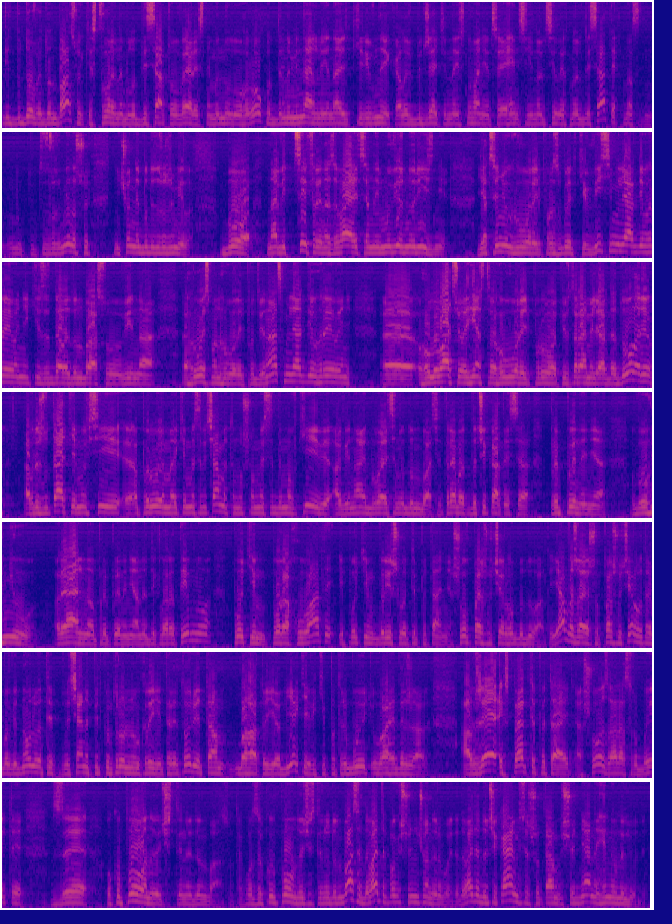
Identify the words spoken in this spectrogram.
відбудови Донбасу, яке створене було 10 вересня минулого року, де номінально є навіть керівник, але в бюджеті на існування цієї агенції 0,0, нас ну тут зрозуміло, що нічого не буде зрозуміло. Бо навіть цифри називаються неймовірно різні. Яценюк говорить про збитки 8 мільярдів гривень, які задали Донбасу війна. Гройсман говорить про 12 мільярдів гривень. Е, Голова цього агентства говорить про півтора мільярда доларів. А в результаті ми всі е, оперуємо якимись речами, тому що ми сидимо в Києві, а війна відбувається на Донбасі. Треба дочекатися припинення вогню, реального припинення, а не декларативного. Потім порахувати і потім вирішувати питання, що в першу чергу будувати. Я вважаю, що в першу чергу треба відновлювати звичайно підконтрольну Україні територію. Там багато є об'єктів, які потребують уваги держави. А вже експерти питають, а що зараз робити з окупованою частиною Донбасу? Так от з окупованою частиною Донбасу давайте поки що нічого не робити. Давайте дочекаємося, що там щодня не гинули люди.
